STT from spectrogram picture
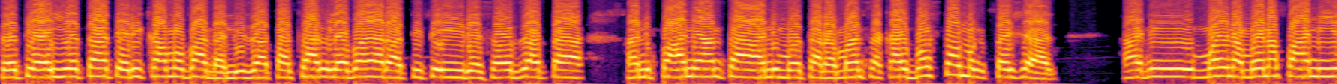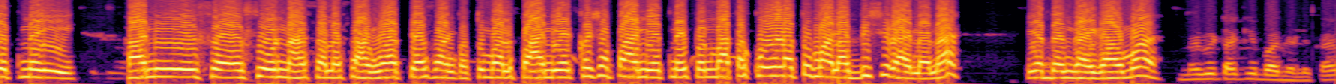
तर त्या येतात त्या रिकामा बांधाली जातात चांगल्या बाया राहते ते इरेसावर जाता. आणि पाणी आणता आणि म्हातारा माणसा काय बसता मग तशाच आणि महिना महिना पाणी येत नाही. आणि सोडणं असाला सांगवा त्या सांगता तुम्हाला पाणी आहे कशा पाणी येत नाही पण मग आता कोयडा तुम्हाला दिशी राहिला ना या दंगाई गाव मग. नवी टाकी बांधलेली काय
